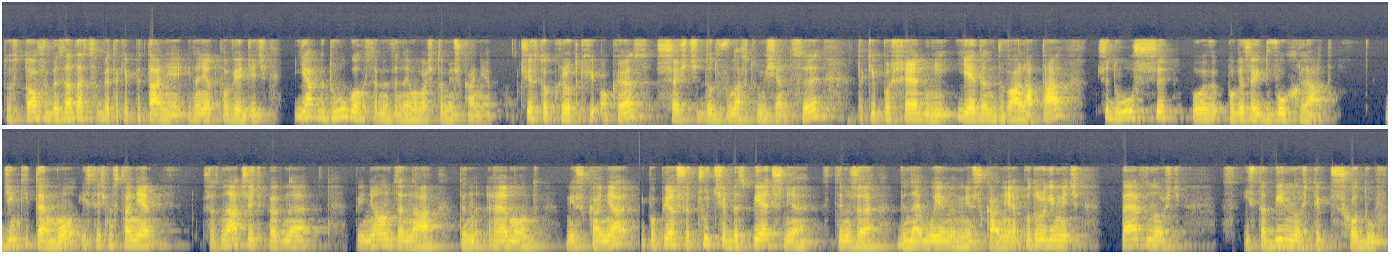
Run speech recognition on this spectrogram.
to jest to, żeby zadać sobie takie pytanie i na nie odpowiedzieć, jak długo chcemy wynajmować to mieszkanie. Czy jest to krótki okres, 6 do 12 miesięcy, taki pośredni 1-2 lata, czy dłuższy, powy- powyżej 2 lat. Dzięki temu jesteśmy w stanie przeznaczyć pewne pieniądze na ten remont mieszkania i po pierwsze czuć się bezpiecznie z tym, że wynajmujemy mieszkanie, po drugie mieć pewność i stabilność tych przychodów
